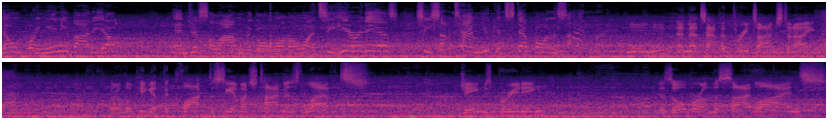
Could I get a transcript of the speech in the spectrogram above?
Don't bring anybody up and just allow them to go one-on-one. See, here it is. See, sometimes you can step on the sideline. Mhm. And that's happened three times tonight. Yeah. They're looking at the clock to see how much time is left. James Breeding is over on the sidelines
